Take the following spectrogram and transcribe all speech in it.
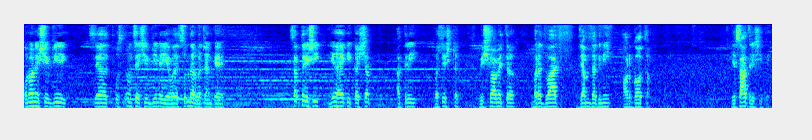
उन्होंने शिव जी से, उस, उनसे शिव जी ने यह सुंदर वचन कहे सप्त ऋषि यह है कि कश्यप, अत्रि, वशिष्ठ, विश्वामित्र, भरद्वाज, जमदग्नि और गौतम। ये सात ऋषि थे।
